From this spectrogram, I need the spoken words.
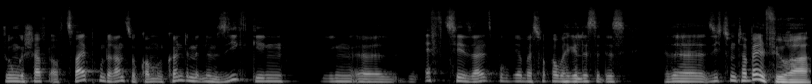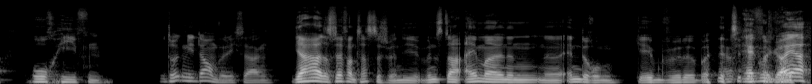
Sturm geschafft, auf zwei Punkte ranzukommen und könnte mit einem Sieg gegen, gegen äh, den FC Salzburg, wie er bei Soccerway gelistet ist, äh, sich zum Tabellenführer hochhieven. Wir drücken die Daumen, würde ich sagen. Ja, das wäre fantastisch, wenn die, wenn es da einmal einen- eine Änderung geben würde bei der Ja, gut, Titelvergabe. war ja,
